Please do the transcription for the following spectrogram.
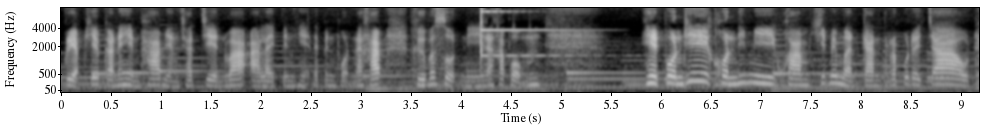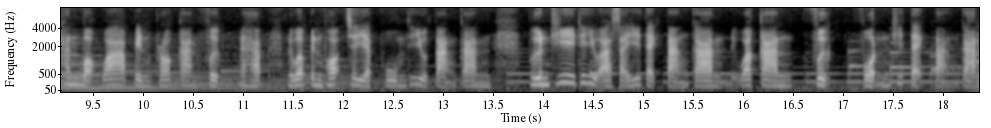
เปรียบเทียบกันให้เห็นภาพอย่างชัดเจนว่าอะไรเป็นเหตุและเป็นผลนะครับ คือพระสูตรนี้นะครับผม เหตุผลที่คนที่มีความคิดไม่เหมือนกันพระพุทธเจ้า ท่านบอกว่าเป็นเพราะการฝึกนะครับ หรือว่าเป็นเพราะชัยภูมิที่อยู่ต่างกัน พื้นที่ที่อยู่อาศัยที่แตกต่างกัน หรือว่าการฝึกฝนที่แตกต่างกัน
